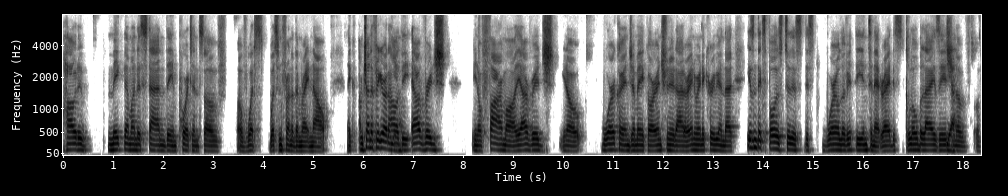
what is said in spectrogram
how to make them understand the importance of of what's what's in front of them right now like i'm trying to figure out how Yeah. the average you know farmer the average you know worker in Jamaica or in Trinidad or anywhere in the Caribbean that isn't exposed to this this world of it, the internet, right? This globalization Yeah. of, of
